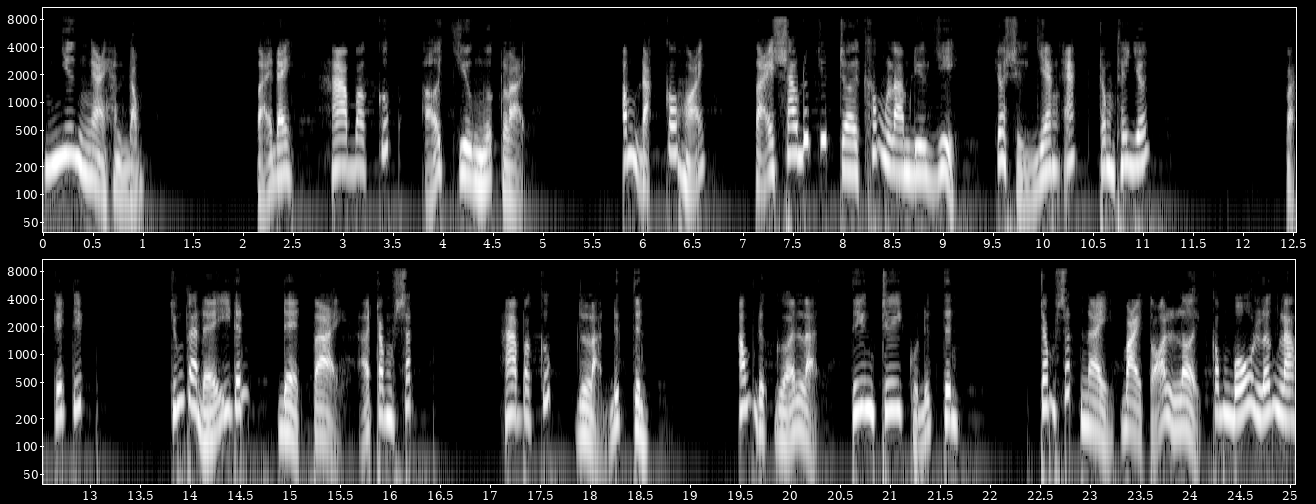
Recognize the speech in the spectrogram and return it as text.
như Ngài hành động? Tại đây, Habakkuk ở chiều ngược lại. Ông đặt câu hỏi, tại sao Đức Chúa Trời không làm điều gì cho sự gian ác trong thế giới? Và kế tiếp, chúng ta để ý đến đề tài ở trong sách Habakkuk là đức tin. Ông được gọi là tiên tri của đức tin. Trong sách này bày tỏ lời công bố lớn lao.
